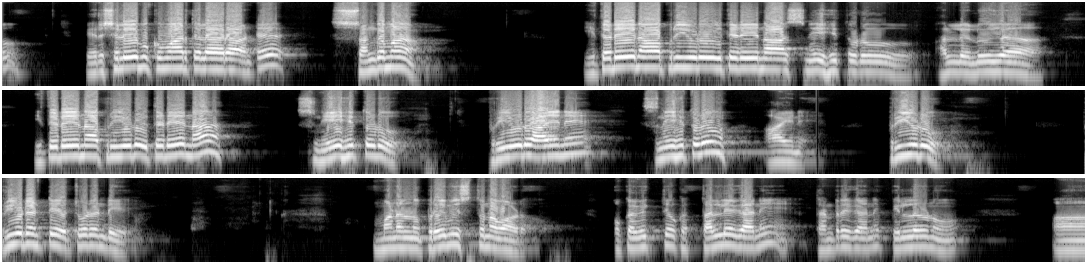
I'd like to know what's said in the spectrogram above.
ఎరుసలేము కుమార్తెలారా అంటే సంగమ ఇతడే నా ప్రియుడు ఇతడే నా స్నేహితుడు. అల్లెలుయ ఇతడే నా ప్రియుడు ఇతడే నా స్నేహితుడు ప్రియుడు ఆయనే స్నేహితుడు ఆయనే. ప్రియుడు ప్రియుడంటే చూడండి మనల్ని ప్రేమిస్తున్నవాడు. ఒక వ్యక్తి ఒక తల్లి కానీ తండ్రి కానీ పిల్లలను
